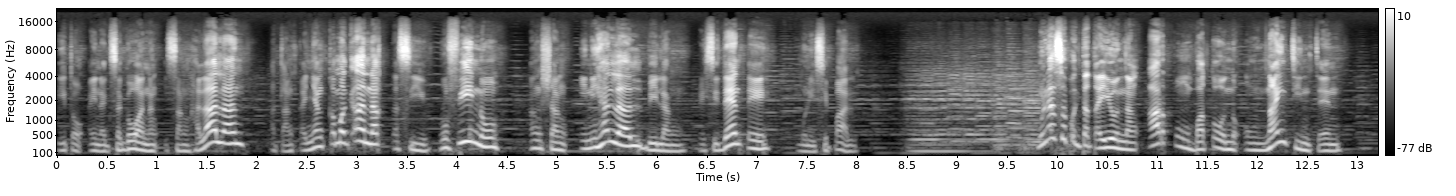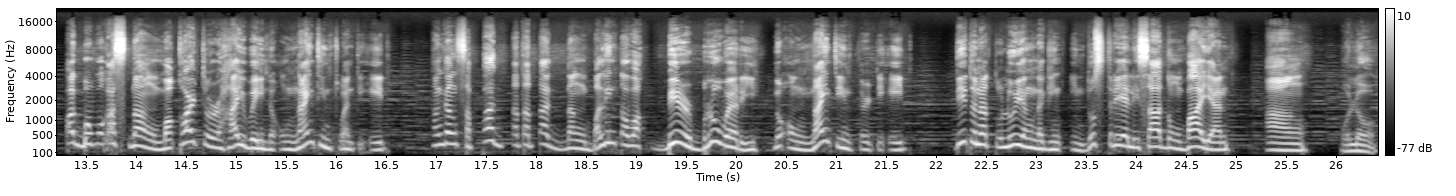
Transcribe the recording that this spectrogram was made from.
Dito ay nagsagawa ng isang halalan at ang kanyang kamag-anak na si Rufino ang siyang inihalal bilang presidente munisipal. Mula sa pagtatayo ng Arpong Bato noong 1910, pagbubukas ng MacArthur Highway noong 1928 hanggang sa pagtatatag ng Balintawak Beer Brewery noong 1938, dito na tuluyang naging industrialisadong bayan ang Pulo.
